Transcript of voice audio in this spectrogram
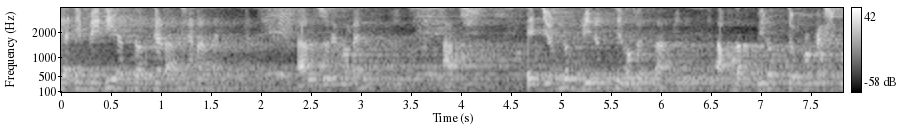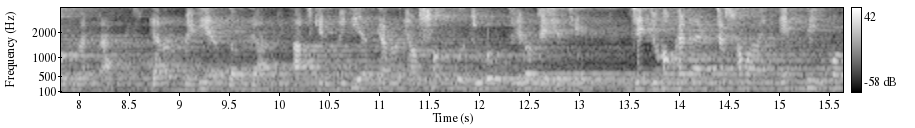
কাজে মিডিয়ার দরকার আছে না নাই? আরও জোরে বলেন। আছে। এর জন্য বিরক্তি হবেন না। আপনারা বিরক্ত প্রকাশ করবেন না। কারণ মিডিয়ার দরকার। আজকের মিডিয়ার কারণে অসংখ্য যুবক ফেরত এসেছে। যে যুবকেরা একটা সময় এমবি পর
